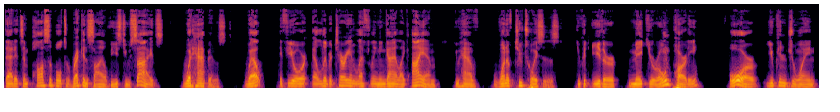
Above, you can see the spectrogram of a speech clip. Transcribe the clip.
that it's impossible to reconcile these two sides, what happens? Well, if you're a libertarian left leaning guy like I am, you have one of two choices. You could either make your own party or you can join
